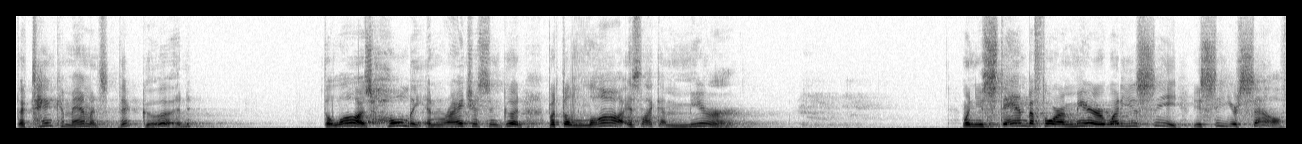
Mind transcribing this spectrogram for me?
The Ten Commandments, they're good. The law is holy and righteous and good, but the law is like a mirror. When you stand before a mirror, what do you see? You see yourself.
